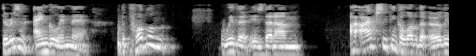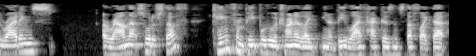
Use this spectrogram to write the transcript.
there is an angle in there. The problem with it is that, um, I, I actually think a lot of the early writings around that sort of stuff came from people who were trying to like, you know, be life hackers and stuff like that.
